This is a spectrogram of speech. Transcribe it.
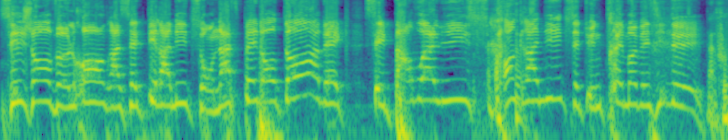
ces gens veulent rendre à cette pyramide son aspect d'antan avec ses parois lisses en granit. C'est une très mauvaise idée. Bah, vous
